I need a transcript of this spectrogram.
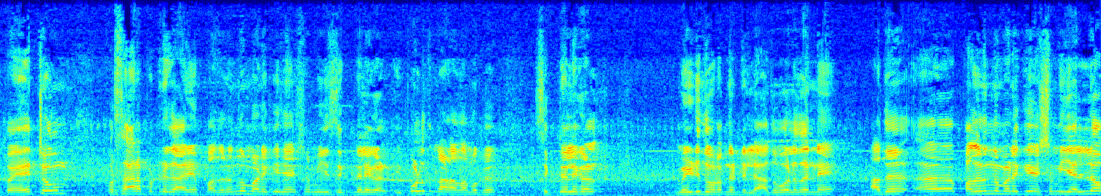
ഇപ്പോൾ ഏറ്റവും പ്രധാനപ്പെട്ട ഒരു കാര്യം പതിനൊന്ന് മണിക്ക് ശേഷം ഈ സിഗ്നലുകൾ ഇപ്പോൾ കാണാം നമുക്ക് സിഗ്നലുകൾ മെഴി തുറന്നിട്ടില്ല. അതുപോലെ തന്നെ അത് പതിനൊന്ന് മണിക്ക് ശേഷം യെല്ലോ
